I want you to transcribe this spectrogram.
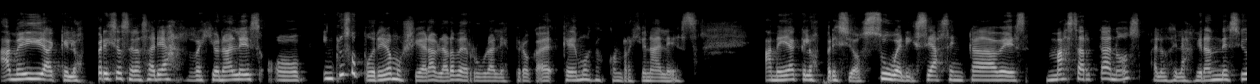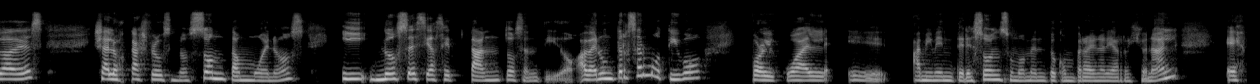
a medida que los precios en las áreas regionales, o incluso podríamos llegar a hablar de rurales, pero quedémonos con regionales, a medida que los precios suben y se hacen cada vez más cercanos a los de las grandes ciudades, ya los cash flows no son tan buenos y no sé si hace tanto sentido. A ver, un tercer motivo por el cual eh, a mí me interesó en su momento comprar en área regional es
